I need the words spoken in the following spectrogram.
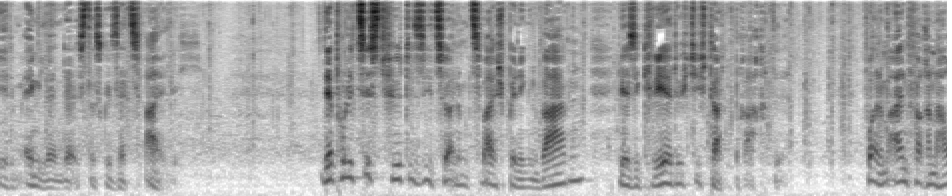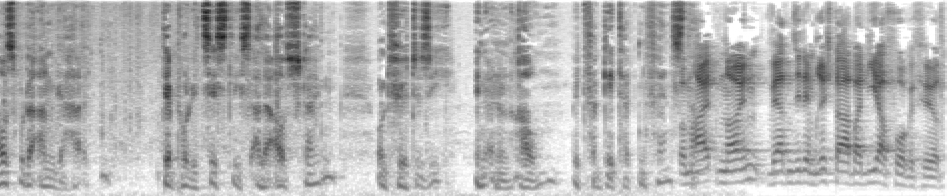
jedem Engländer ist das Gesetz heilig. Der Polizist führte sie zu einem zweispännigen Wagen, der sie quer durch die Stadt brachte. Vor einem einfachen Haus wurde angehalten. Der Polizist ließ alle aussteigen und führte sie in einen Raum mit vergitterten Fenstern. Um halb neun werden Sie dem Richter Abadia vorgeführt.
